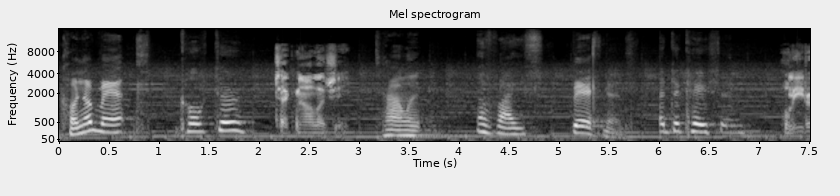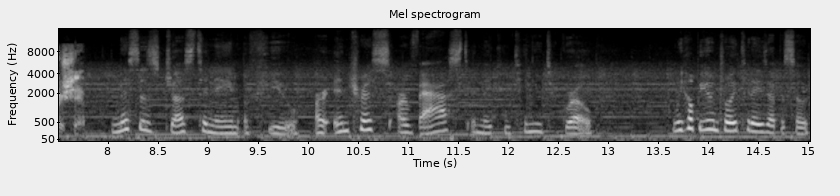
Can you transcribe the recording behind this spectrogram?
current events, culture, technology, talent, advice, business, education, leadership. And this is just to name a few. Our interests are vast and they continue to grow. We hope you enjoyed today's episode.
